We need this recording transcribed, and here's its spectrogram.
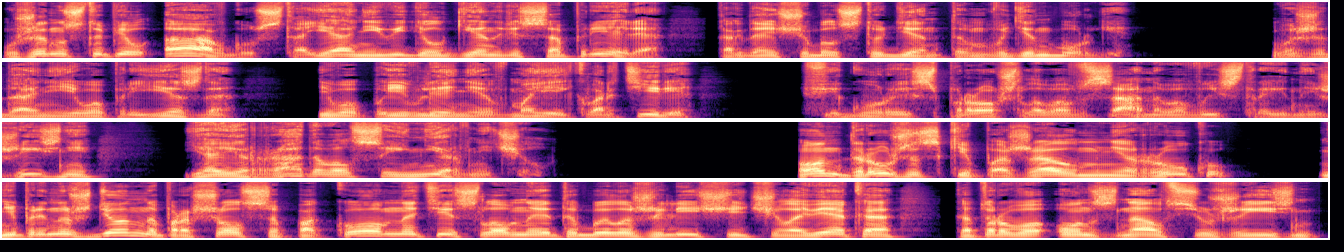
Уже наступил август, а я не видел Генри с апреля, когда еще был студентом в Эдинбурге. В ожидании его приезда, его появления в моей квартире, фигуры из прошлого в заново выстроенной жизни, я и радовался, и нервничал. Он дружески пожал мне руку, непринужденно прошелся по комнате, словно это было жилище человека, которого он знал всю жизнь.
